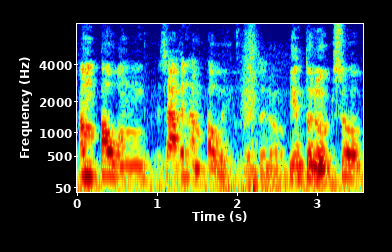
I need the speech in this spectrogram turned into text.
ampaw ang sa akin ampaw eh. Yung tunog. Yung tunog. So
